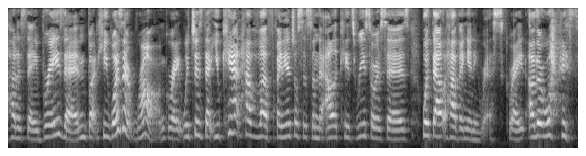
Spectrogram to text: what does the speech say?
how to say, brazen, but he wasn't wrong, right? Which is that you can't have a financial system that allocates resources without having any risk, right? Otherwise,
